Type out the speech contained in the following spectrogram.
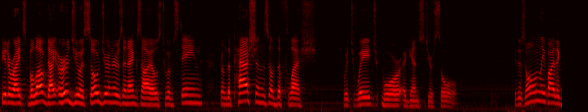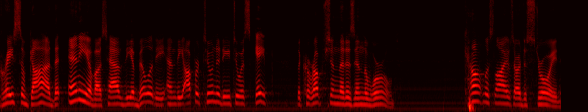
Peter writes, "Beloved, I urge you as sojourners and exiles to abstain from the passions of the flesh which wage war against your soul." It is only by the grace of God that any of us have the ability and the opportunity to escape the corruption that is in the world. Countless lives are destroyed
